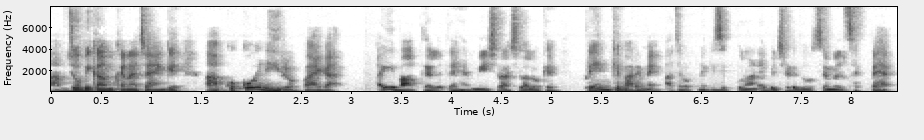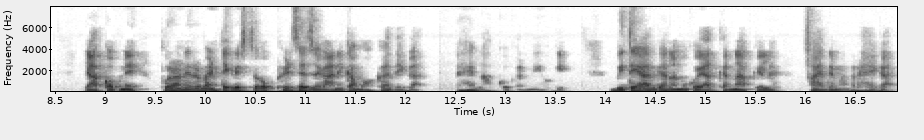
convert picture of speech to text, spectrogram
आप जो भी काम करना चाहेंगे, आपको कोई नहीं रोक पाएगा। आइए बात कर लेते हैं मेष राशि वालों के प्रेम के बारे में। आज आप अपने किसी पुराने बिछड़े दोस्त से मिल सकते हैं या आपको अपने पुराने रोमांटिक रिश्ते को फिर से जगाने का मौका देगा। पहल आपको करनी होगी। बीते यादगार लम्हों को याद करना आपके लिए फ़ायदेमंद रहेगा।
